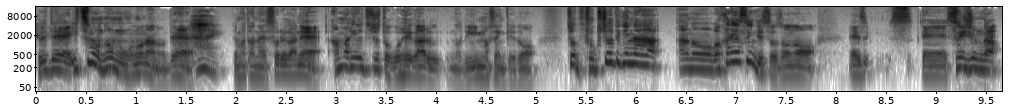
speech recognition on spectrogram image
それで、いつも飲むものなので、はいで、またね、それがね、あんまり言うとちょっと語弊があるので言いませんけど、ちょっと特徴的な、あの、わかりやすいんですよ、その、えーすえー水準が。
